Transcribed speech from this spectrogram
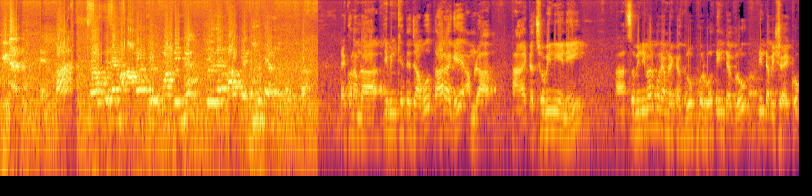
ঠিক না বা কাউকে যেন আমার যে কন্টেন্টটা সেটা যেন কাউকে অনুপ্রাণিত করতে পারে। এখন আমরা টিফিন খেতে যাব তার আগে আমরা একটা ছবি নিয়ে নেই। ছবি নেবার পরে আমরা একটা গ্রুপ করব, তিনটা গ্রুপ তিনটা বিষয়ে, খুব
